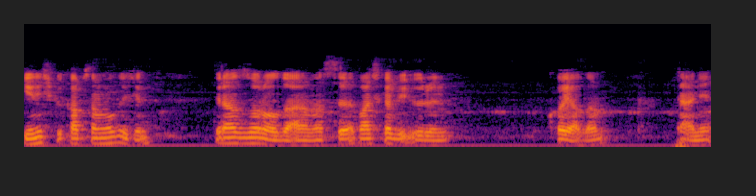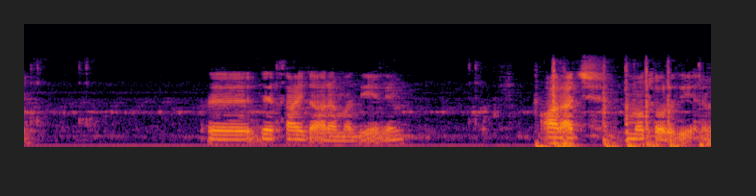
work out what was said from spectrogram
geniş bir kapsam olduğu için biraz zor oldu araması. Başka bir ürün koyalım. Yani e, detaylı arama diyelim araç motoru diyelim.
